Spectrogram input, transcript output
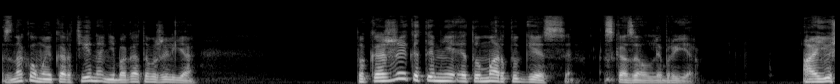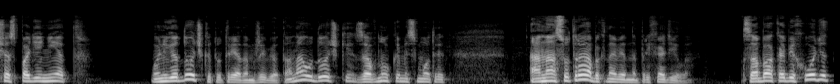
Знакомая картина небогатого жилья — «Покажи-ка ты мне эту Марту Гессе», — сказал Лебрюер. «А ее сейчас поди нет. У нее дочка тут рядом живет. Она у дочки, за внуками смотрит. Она с утра обыкновенно приходила. Собака обиходит,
